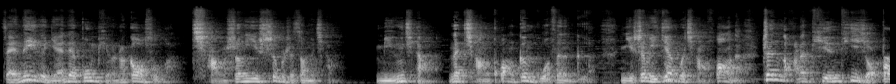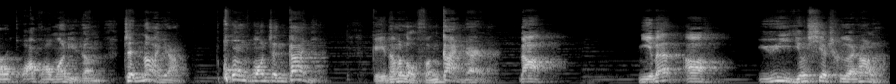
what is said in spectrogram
在那个年代，公屏上告诉我，抢生意是不是这么抢？明抢，那抢矿更过分。哥，你是没见过抢矿的，真拿着 TNT 小包，夸夸往里扔，真那样，哐哐真干你，给他们老冯干这儿了。那你们啊，鱼已经卸车上了，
